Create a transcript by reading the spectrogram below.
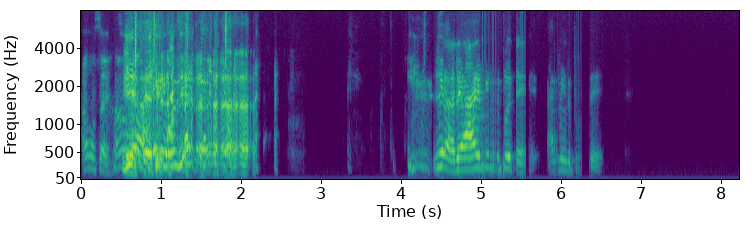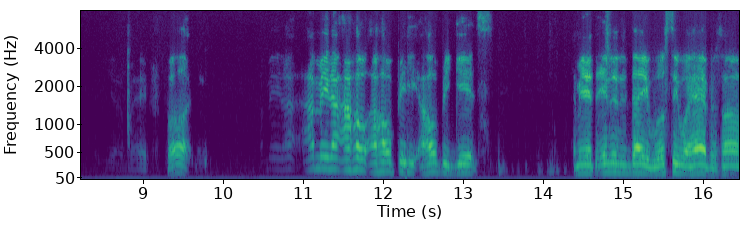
I was like, huh? Yeah. Yeah, I didn't mean to put that. I didn't mean to put that. Fuck. I mean, I, I, I hope, I hope he, I hope he gets. I mean, at the end of the day, we'll see what happens, huh?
